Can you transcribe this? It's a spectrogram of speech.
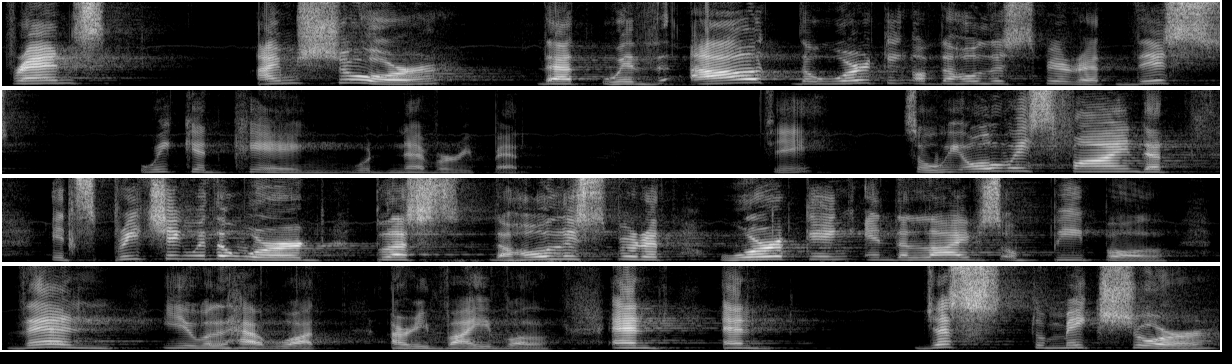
Friends, I'm sure that without the working of the Holy Spirit, this wicked king would never repent. See? So we always find that it's preaching with the word plus the Holy Spirit working in the lives of people. Then you will have what? A revival. And and just to make sure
